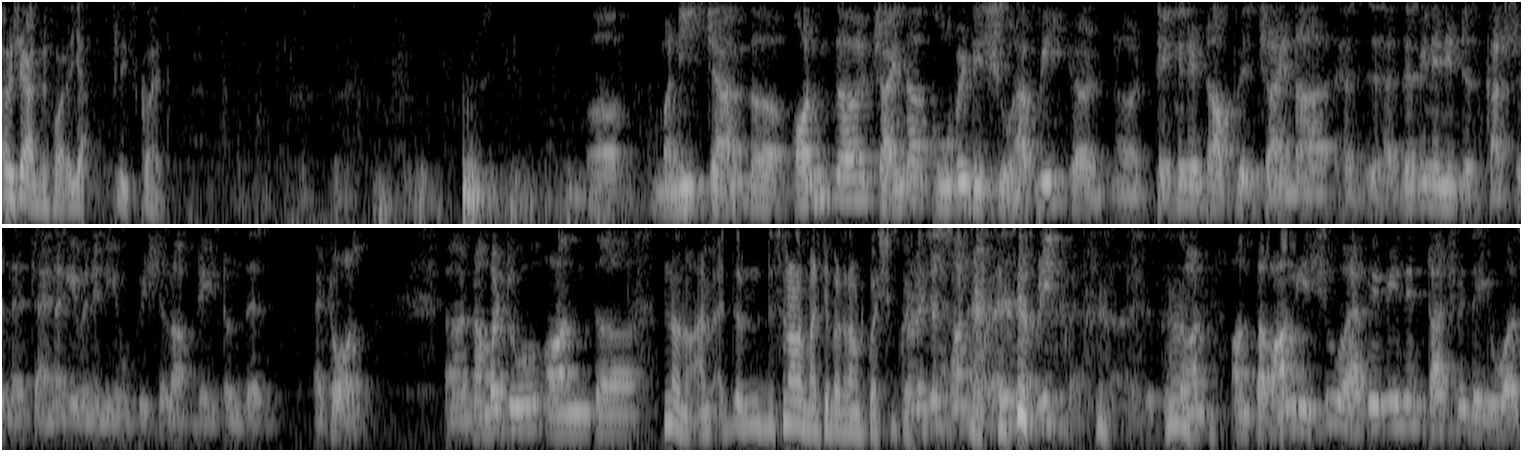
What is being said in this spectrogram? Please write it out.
अभिषेक बिफोर या प्लीज गो अहेड Uh, Manish Chand, uh, on the China COVID issue, have we uh, uh, taken it up with China? Has has there been any discussion? Has China given any official update on this at all? Uh, Number two, on the... No, no, I'm, uh, this is not a multiple round question. No, no, question. just one more. Just a brief question. This is on on Tawang issue. Have you been in touch with the U.S.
